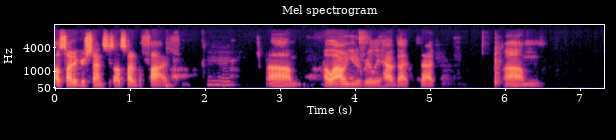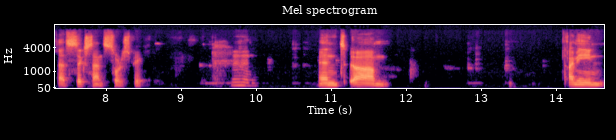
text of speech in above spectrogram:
outside of your senses outside of the 5 mm-hmm. um, allowing you to really have that that um, that sixth sense so to speak mm-hmm. and um, i mean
